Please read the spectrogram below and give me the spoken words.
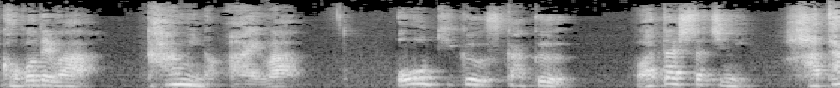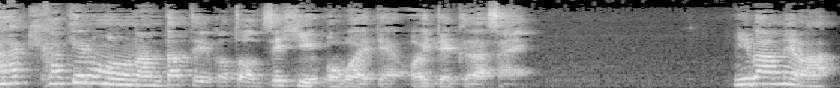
ここでは神の愛は大きく深く私たちに働きかけるものなんだということをぜひ覚えておいてください。2番目は、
